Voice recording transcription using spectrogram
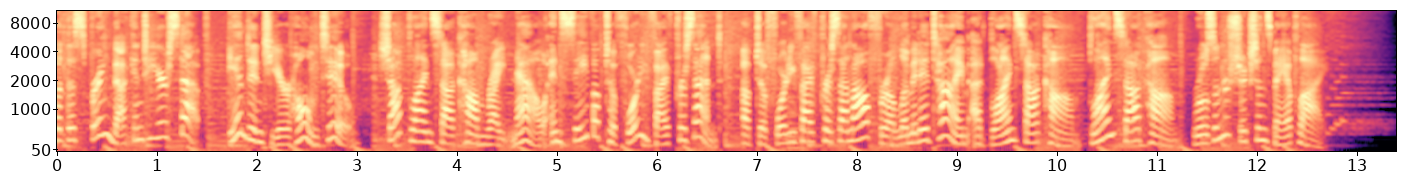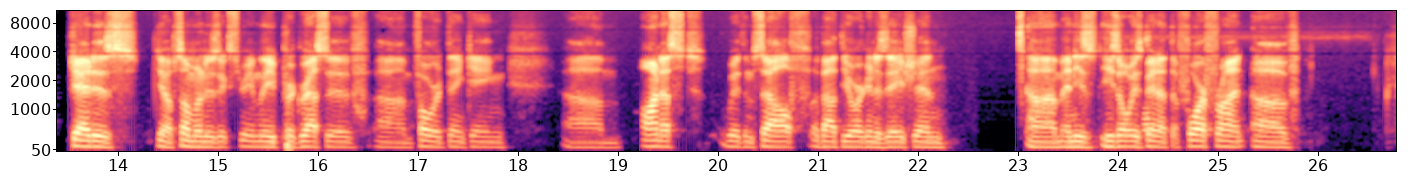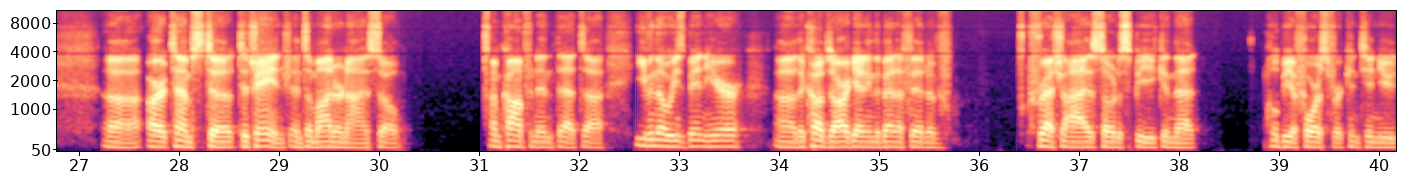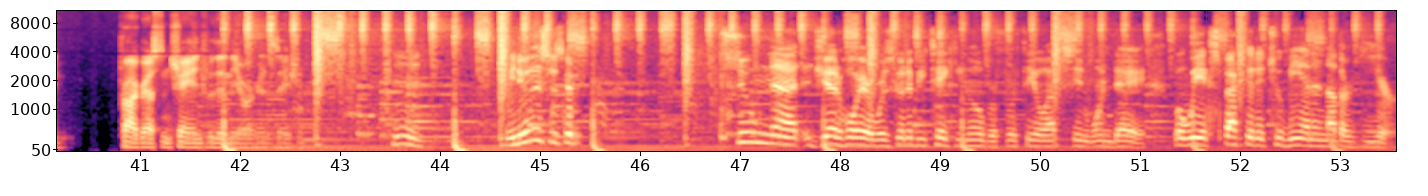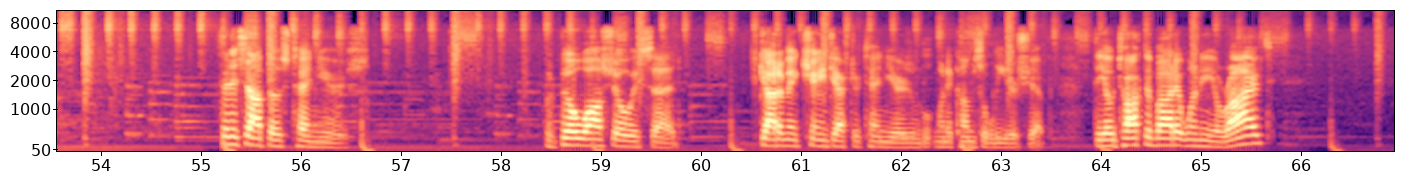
put the spring back into your step and into your home, too. Shop Blinds.com right now and save up to 45%. Up to 45% off for a limited time at Blinds.com. Blinds.com. Rules and restrictions may apply. Jed is you know someone who's extremely progressive, um, forward thinking, um, honest with himself about the organization, um, and he's he's always been at the forefront of uh, our attempts to to change and to modernize. So I'm confident that uh, even though he's been here, uh, the Cubs are getting the benefit of fresh eyes, so to speak, and that he'll be a force for continued progress and change within the organization. Hmm. We knew this was going to assume that Jed Hoyer was going to be taking over for Theo Epstein one day, but we expected it to be in another year. Finish out those 10 years. But Bill Walsh always said, got to make change after 10 years when it comes to leadership. Theo talked about it when he arrived,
